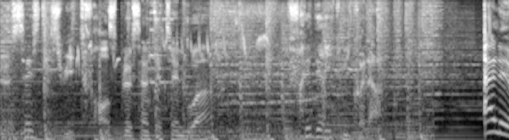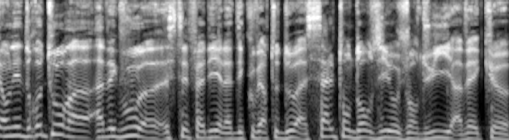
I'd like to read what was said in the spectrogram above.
Le 16-18 France Bleu Saint-Étienne-Loire, Frédéric Nicolas. Allez, on est de retour euh, avec vous, euh, Stéphanie, à la découverte 2 à Salton-Donzy aujourd'hui avec, euh,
